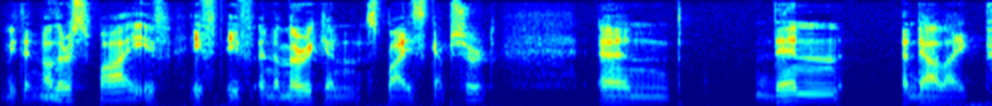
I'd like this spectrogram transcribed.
with another spy if if if an American spy is captured. And then and they're like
